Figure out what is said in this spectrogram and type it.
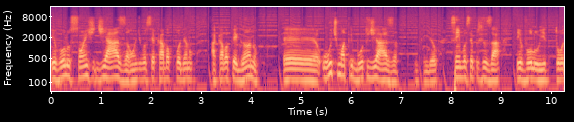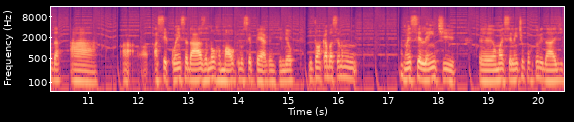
evoluções de asa, onde você acaba podendo, acaba pegando é, o último atributo de asa, entendeu? Sem você precisar evoluir toda a, a, a sequência da asa normal que você pega, entendeu? Então acaba sendo um, um excelente, é, uma excelente oportunidade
